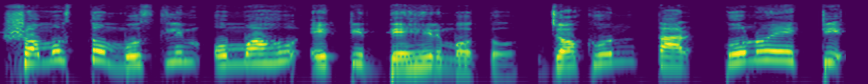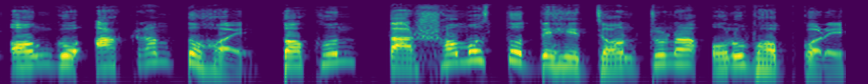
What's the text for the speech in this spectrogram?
সমস্ত মুসলিম উম্মাহ একটি দেহের মতো। যখন তার কোনো একটি অঙ্গ আক্রান্ত হয়, তখন তার সমস্ত দেহে যন্ত্রণা অনুভব করে।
